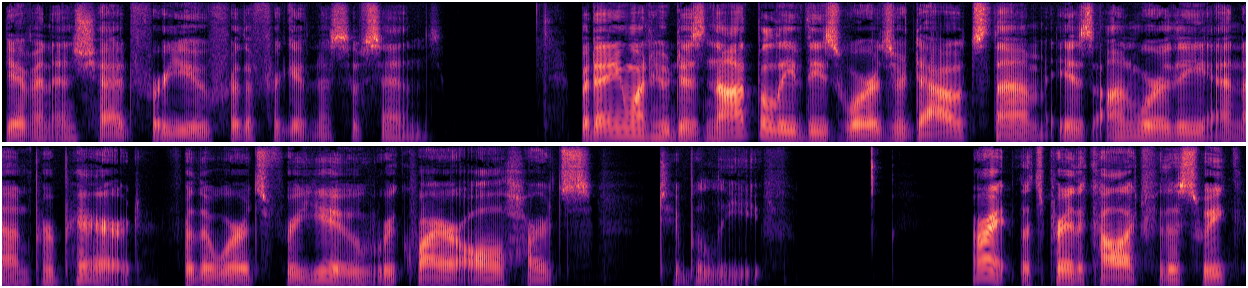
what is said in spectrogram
given and shed for you for the forgiveness of sins. But anyone who does not believe these words or doubts them is unworthy and unprepared, for the words for you require all hearts to believe. All right, let's pray the collect for this week.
